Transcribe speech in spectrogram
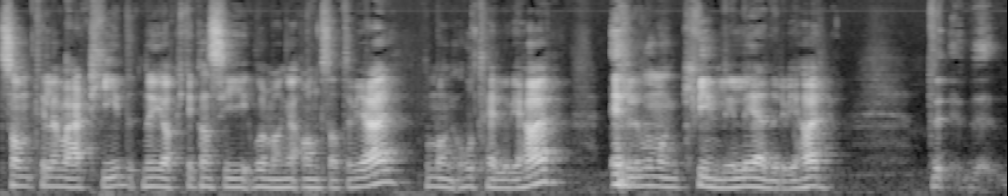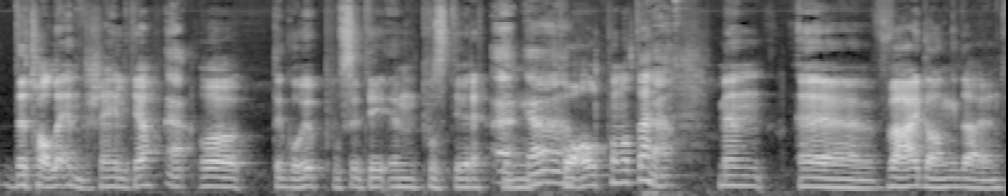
som til enhver tid nøyaktig kan si hvor mange ansatte vi er, hvor mange hoteller vi har, eller hvor mange kvinnelige ledere vi har. Det, det tallet endrer seg hele tida. Ja. Og det går jo positiv, en positiv retning Ja, på alt, på en måte. Men eh, hver gang det er en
